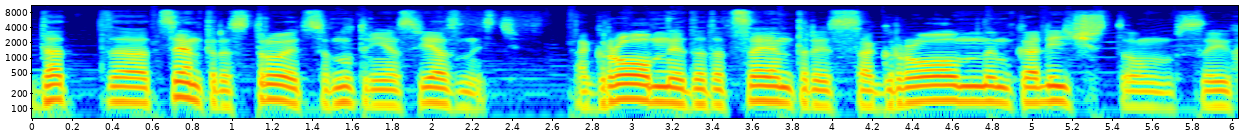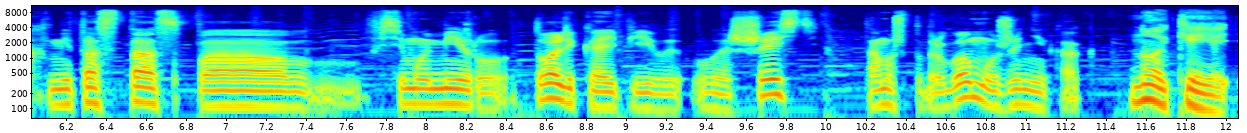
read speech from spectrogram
дата-центры строятся внутренняя связанность огромные дата-центры с огромным количеством своих метастаз по всему миру. Только IPv6, потому что по-другому уже никак. Ну окей,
